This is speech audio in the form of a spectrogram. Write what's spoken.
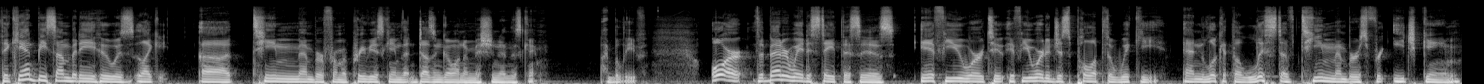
They can't be somebody who was like a team member from a previous game that doesn't go on a mission in this game, I believe. Or the better way to state this is if you were to if you were to just pull up the wiki and look at the list of team members for each game,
